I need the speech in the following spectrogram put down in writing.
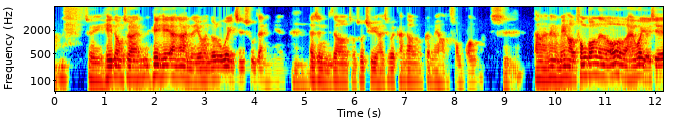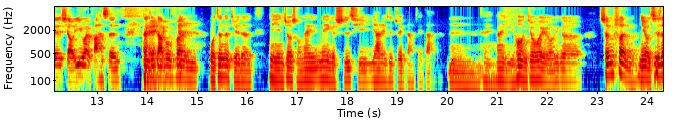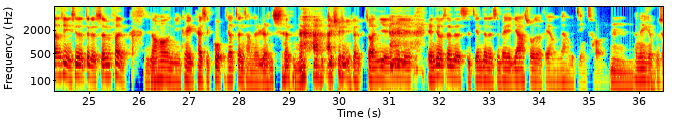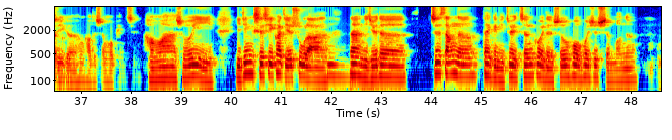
所以黑洞虽然黑黑暗暗的，有很多的未知数在里面，嗯，但是你知道走出去还是会看到那种更美好的风光是，当然那个美好的风光呢，偶尔还会有一些小意外发生，但是大部分我真的觉得念研究所那那个时期压力是最大最大的。嗯，对，那以后你就会有一个身份，你有智商心理师的这个身份，然后你可以开始过比较正常的人生，继续你的专业，因为研研究生的时间真的是被压缩的非常非常的紧凑了。嗯，那那个不是一个很好的生活品质。好啊，所以已经实习快结束啦。嗯，那你觉得智商呢，带给你最珍贵的收获会是什么呢？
